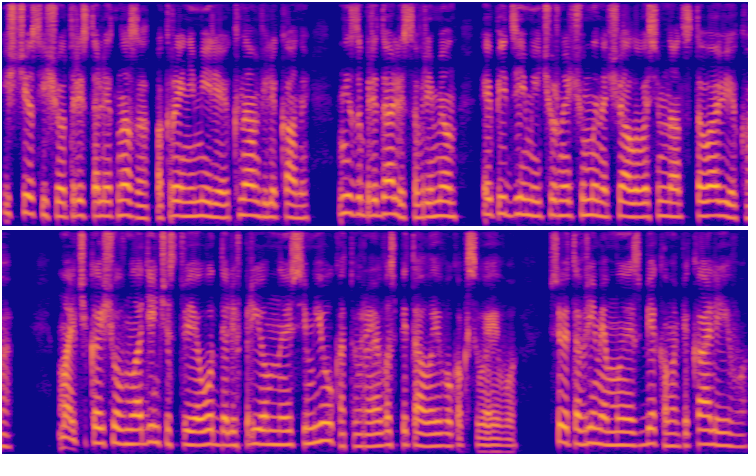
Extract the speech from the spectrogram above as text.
исчез еще 300 лет назад. По крайней мере, к нам великаны не забредали со времен эпидемии черной чумы начала XVIII века. Мальчика еще в младенчестве отдали в приемную семью, которая воспитала его как своего. Все это время мы с Беком опекали его.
